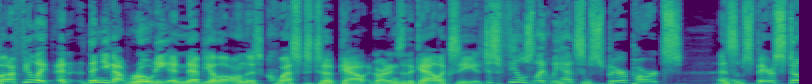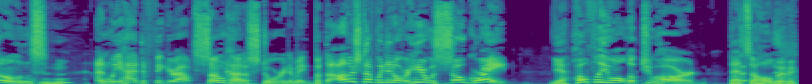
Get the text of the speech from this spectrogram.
but I feel like and then you got Rhodey and Nebula on this quest to Gal- Guardians of the Galaxy. It just feels like we had some spare parts and some spare stones, Mhm. and we had to figure out some kind of story to make. But the other stuff we did over here was so great. Yeah. Hopefully, you won't look too hard. That's the whole movie.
